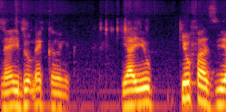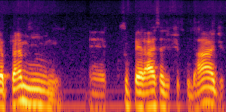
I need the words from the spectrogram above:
né, e biomecânica. E aí, o que eu fazia para mim é, superar essa dificuldade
